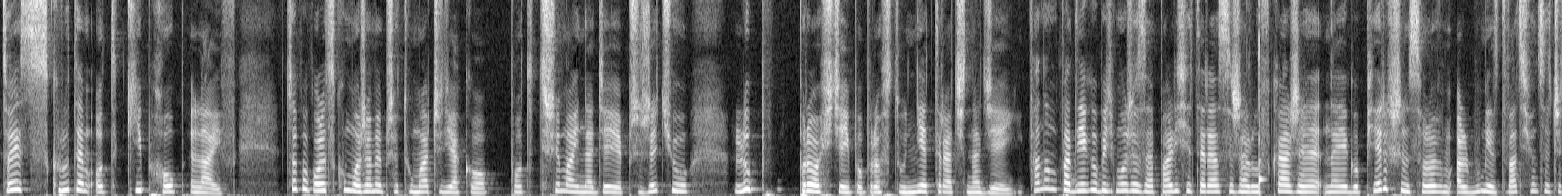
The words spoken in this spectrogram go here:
co jest skrótem od Keep Hope Alive, co po polsku możemy przetłumaczyć jako podtrzymaj nadzieję przy życiu lub prościej po prostu nie trać nadziei. Fanom Padiego być może zapali się teraz żarówka, że na jego pierwszym solowym albumie z 2003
